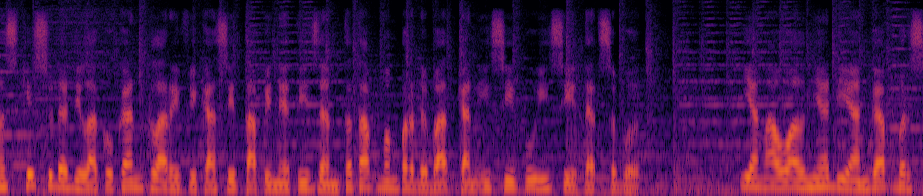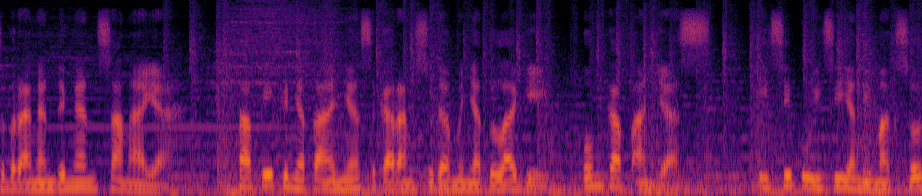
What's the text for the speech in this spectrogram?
meski sudah dilakukan klarifikasi tapi netizen tetap memperdebatkan isi puisi tersebut yang awalnya dianggap berseberangan dengan sang ayah. Tapi kenyataannya sekarang sudah menyatu lagi, ungkap Anjas. Isi puisi yang dimaksud,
